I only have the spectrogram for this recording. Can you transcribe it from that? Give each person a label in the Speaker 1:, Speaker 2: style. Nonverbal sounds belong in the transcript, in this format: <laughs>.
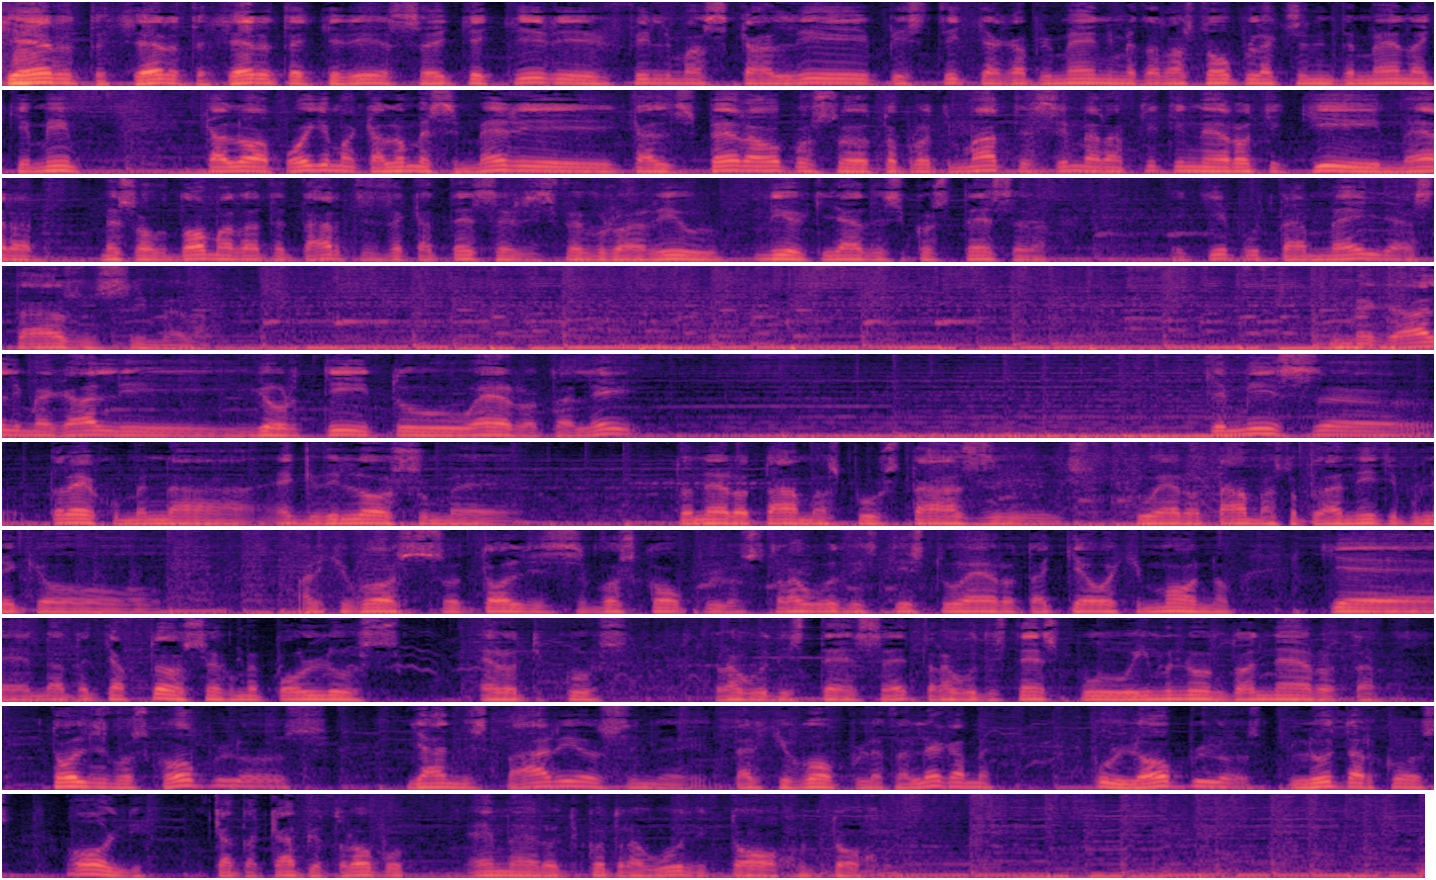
Speaker 1: Χαίρετε, χαίρετε, χαίρετε κυρίες και κύριοι φίλοι μας καλοί, πιστοί και αγαπημένοι μεταναστόπουλα ξενιτεμένα και μη. Καλό απόγευμα, καλό μεσημέρι, καλησπέρα όπως το προτιμάτε σήμερα αυτή την ερωτική ημέρα Μεσοβδόμαδα Τετάρτης 14 Φεβρουαρίου 2024 εκεί που τα μέλια στάζουν σήμερα η μεγάλη μεγάλη γιορτή του έρωτα λέει. Και εμείς ε, τρέχουμε να εκδηλώσουμε τον έρωτά μας που στάζει του έρωτά μας το πλανήτη που λέει και ο αρχηγός ο Τόλης Βοσκόπουλος τραγουδιστής του έρωτα και όχι μόνο. Και να τα κι αυτός έχουμε πολλούς ερωτικούς τραγουδιστές ε, τραγουδιστές που υμνούν τον έρωτα Τόλης Βοσκόπουλος Γιάννης Πάριος είναι τα αρχηγόπουλα θα λέγαμε Πουλόπουλος, Πλούταρχος όλοι κατά κάποιο τρόπο ένα ερωτικό τραγούδι το έχουν, το έχουν.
